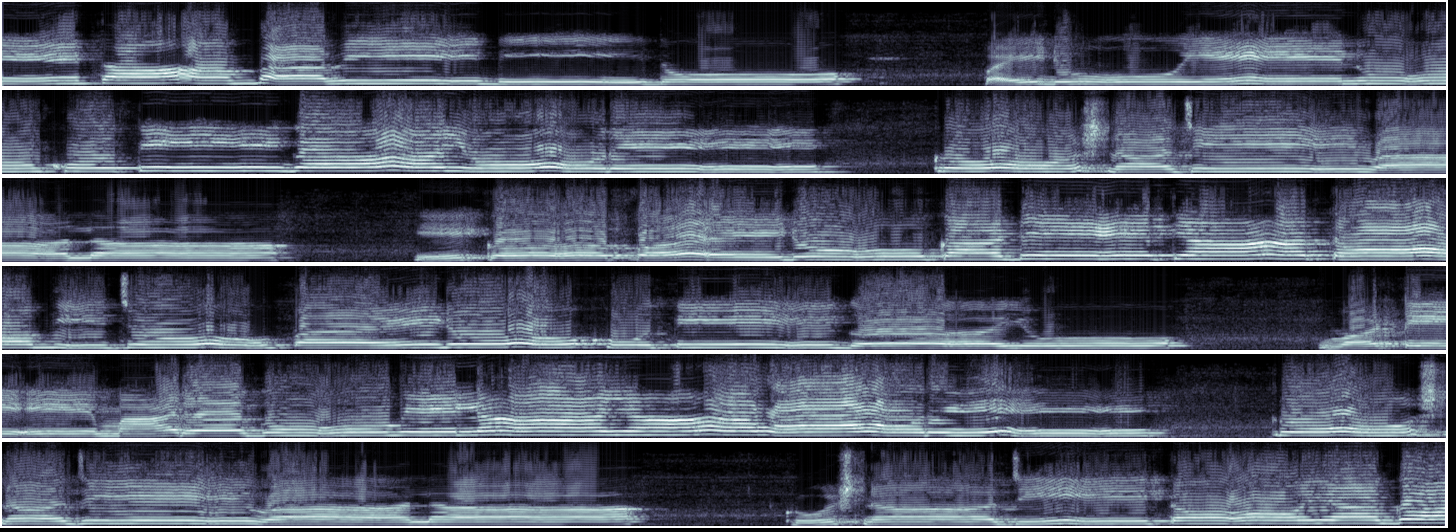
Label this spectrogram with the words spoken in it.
થાંભાવી દીધો. પૈડું એનું ખૂટી ગયું રે. કૃષ્ણ વાલા એક પૈડું કાઢે ત્યાં તો બીજું પૈડું ખૂટી ગયું. વટે માર ગુવેલાયા રે કૃષ્ણજી વાલા કૃષ્ણજી તો ચાલ્યા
